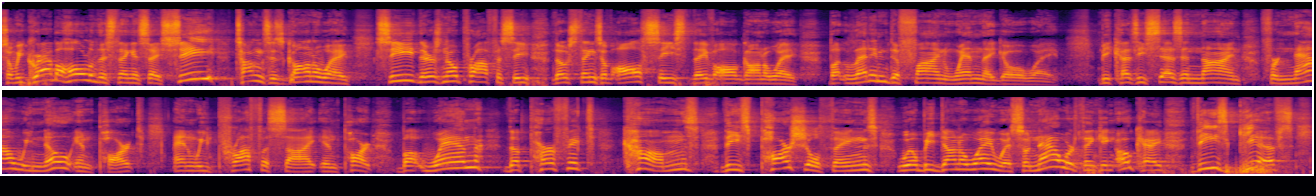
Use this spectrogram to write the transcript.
So we grab a hold of this thing and say, See, tongues has gone away. See, there's no prophecy. Those things have all ceased. They've all gone away. But let him define when they go away. Because he says in 9, For now we know in part and we prophesy in part. But when the perfect comes, these partial things will be done away with. So now we're thinking, okay, these gifts,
